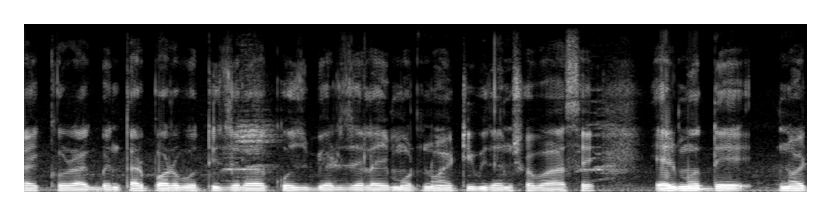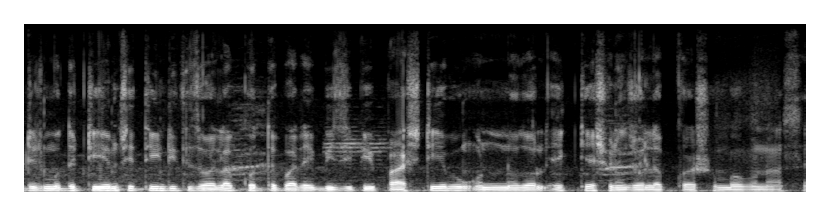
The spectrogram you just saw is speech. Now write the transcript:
লাইক করে রাখবেন। তার পরবর্তী জেলা কোচবিহার জেলায় মোট নয়টি বিধানসভা আছে। এর মধ্যে নয়টির মধ্যে টিএমসি তিনটিতে জয়লাভ করতে পারে। বিজেপি পাঁচটি এবং অন্য দল একটি আসনে জয়লাভ করার সম্ভাবনা আছে।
